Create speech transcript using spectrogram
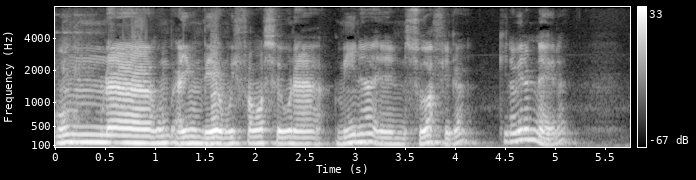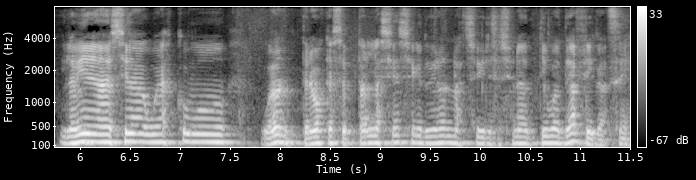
Una, un- hay un video muy famoso de una mina en Sudáfrica, que la mina es negra, y la mina decía weas como, bueno, tenemos que aceptar la ciencia que tuvieron las civilizaciones antiguas de África. sí.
